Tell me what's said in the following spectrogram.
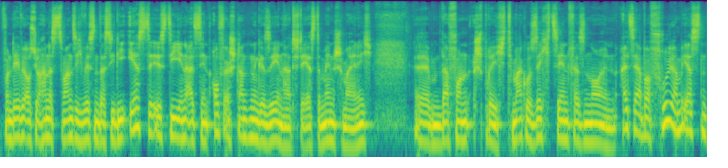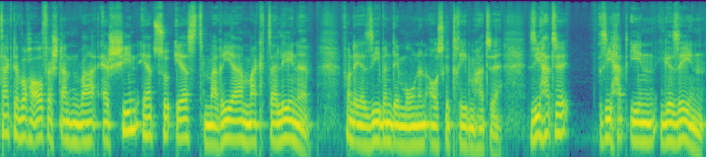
von der wir aus Johannes 20 wissen, dass sie die erste ist, die ihn als den Auferstandenen gesehen hat, der erste Mensch meine ich, ähm, davon spricht. Markus 16, Vers 9. Als er aber früh am ersten Tag der Woche auferstanden war, erschien er zuerst Maria Magdalene, von der er sieben Dämonen ausgetrieben hatte. Sie hatte sie hat ihn gesehen.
